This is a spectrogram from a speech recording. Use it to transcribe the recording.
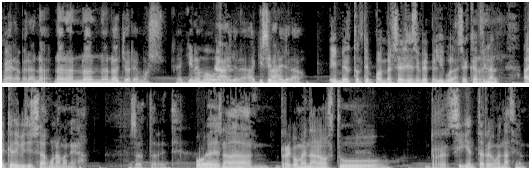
Bueno, pero no, no, no, no, no nos lloremos. Aquí no hemos ah, a llorar. Aquí se ah, viene a llorar. Invierto el tiempo en ver series y ver películas. Es que al final hay que dividirse de alguna manera. Exactamente. Pues nada, recomiéndanos tu re siguiente recomendación.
